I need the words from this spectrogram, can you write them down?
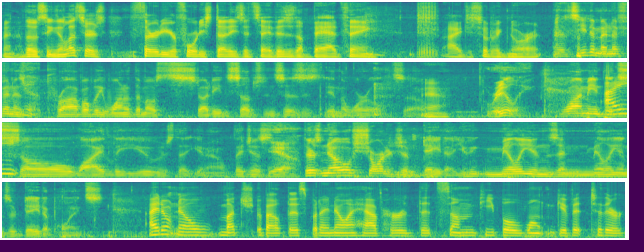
you know, those things unless there's 30 or 40 studies that say this is a bad thing, I just sort of ignore it. Acetaminophen is Yeah. probably one of the most studied substances in the world. So, Yeah. Really? well, I mean, it's I- so widely used that you know they just Yeah. There's no shortage of data. You can millions and millions of data points. I don't know much about this, but I know I have heard that some people won't give it to their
